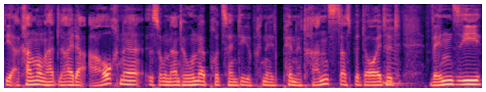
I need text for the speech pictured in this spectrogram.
die Erkrankung hat leider auch eine sogenannte hundertprozentige Penetranz. Das bedeutet, mhm. wenn Sie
